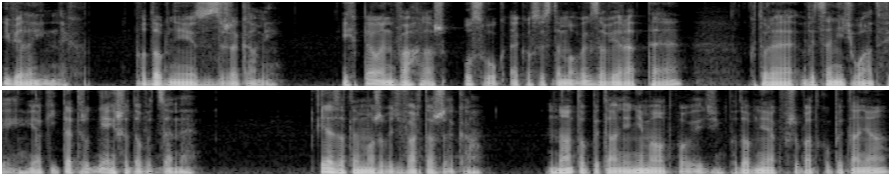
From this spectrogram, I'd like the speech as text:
i wiele innych. Podobnie jest z rzekami. Ich pełen wachlarz usług ekosystemowych zawiera te, które wycenić łatwiej, jak i te trudniejsze do wyceny. Ile zatem może być warta rzeka? Na to pytanie nie ma odpowiedzi, podobnie jak w przypadku pytania,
